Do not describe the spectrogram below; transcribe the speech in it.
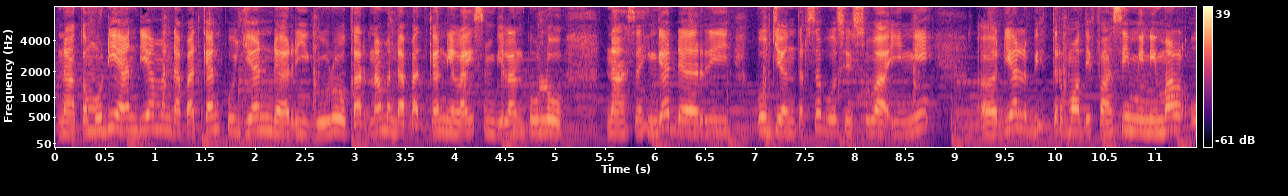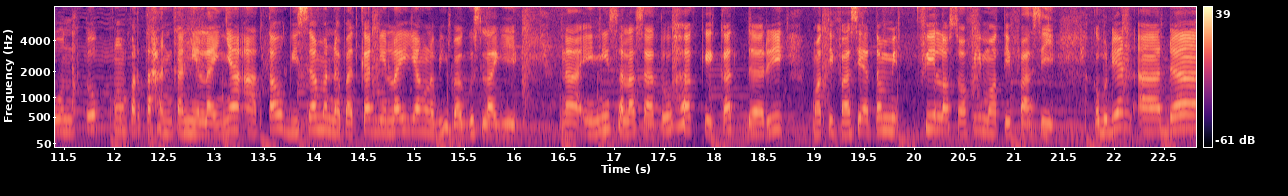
Nah, kemudian dia mendapatkan pujian dari guru karena mendapatkan nilai 90. Nah, sehingga dari pujian tersebut siswa ini uh, dia lebih termotivasi minimal untuk mempertahankan nilainya atau bisa mendapatkan nilai yang lebih bagus lagi. Nah, ini salah satu hakikat dari motivasi atau filosofi motivasi. Kemudian ada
